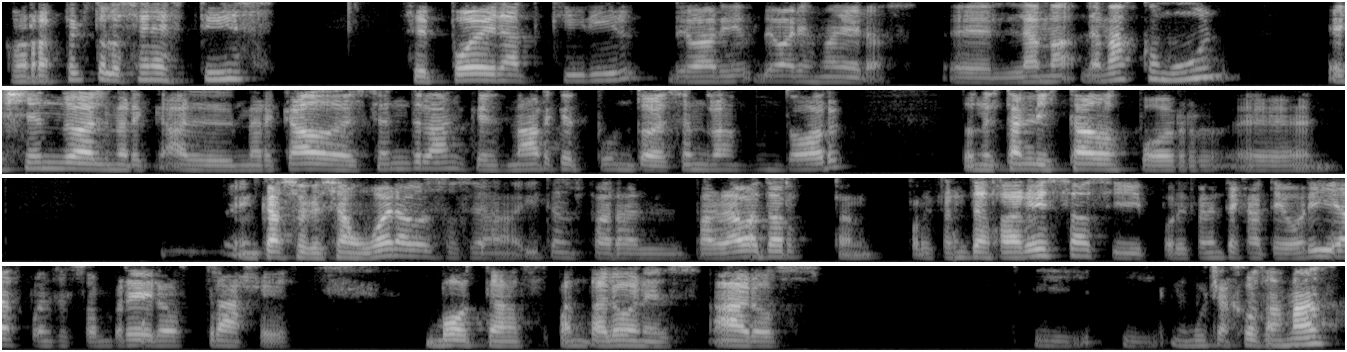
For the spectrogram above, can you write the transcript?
con respecto a los NFTs, se pueden adquirir de, de varias maneras. Eh, la, más común es yendo al, mercado de Central, que es market.decentral.org, donde están listados por, eh, en caso que sean wearables, o sea, ítems para el, para el avatar, por diferentes rarezas y por diferentes categorías, pueden ser sombreros, trajes, botas, pantalones, aros y muchas cosas más.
